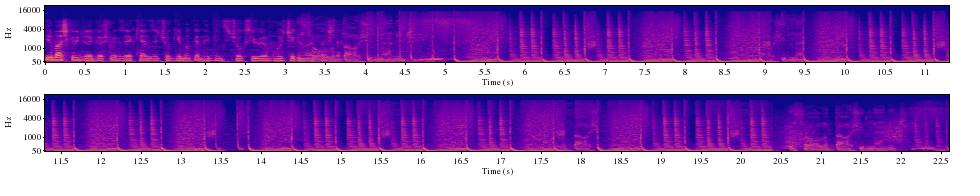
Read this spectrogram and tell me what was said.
Bir başka videoda görüşmek üzere. Kendinize çok iyi bakın. Hepinizi çok seviyorum. Hoşçakalın arkadaşlar. It's all about humanity.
